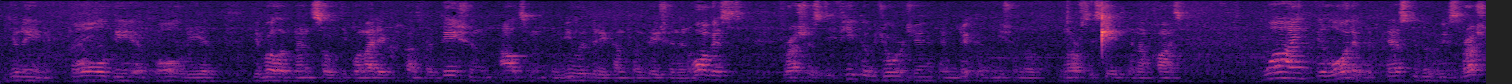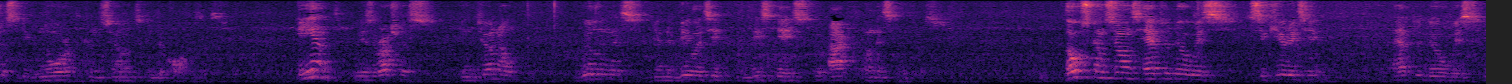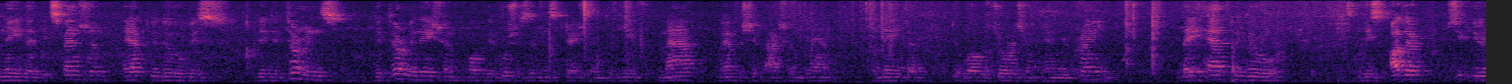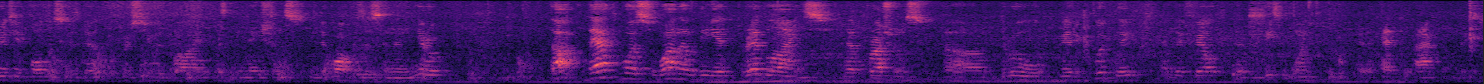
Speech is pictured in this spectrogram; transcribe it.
you name it, all the, all the developments of diplomatic confrontation, ultimately military confrontation in August, Russia's defeat of Georgia, and recognition of North Ossetia and Abkhazia. Why? A lot of it has to do with Russia's ignored concerns in the Caucasus and with Russia's internal willingness and ability, in this case, to act on its interests. Those concerns had to do with security, had to do with NATO expansion, had to do with the determination of the Bush administration to give MAP, Membership Action Plan, to NATO to both Georgia and Ukraine, they had to do with other security policies that were pursued by Western nations in the Caucasus and in Europe. That, that was one of the red lines that Russians uh, drew very quickly, and they felt that at this point they had to act on this.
